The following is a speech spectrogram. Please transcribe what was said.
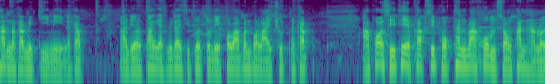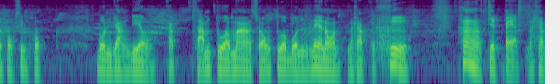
ท่านนะครับเมื่อกี้นี่นะครับอ่าเดี๋ยวทางแอดวิไลสิทวนตัวเลขเพราะว่ามันบ่หลายชุดนะครับอ่าพ่อสีเทพครับ 16ธันว่าคม 2566 บนอย่างเดียวครับ สามตัวมาสองตัวบนแน่นอนนะครับ ก็คือ578นะครับ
